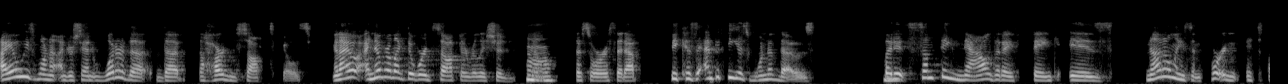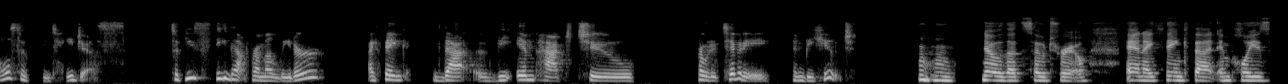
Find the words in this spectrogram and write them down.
I always want to understand what are the the, the hard and soft skills. And I, I never like the word soft. I really should mm-hmm. know, thesaurus it up because empathy is one of those. But mm-hmm. it's something now that I think is not only is important, it's also contagious. So if you see that from a leader, I think that the impact to productivity can be huge. Mm-hmm. No, that's so true. And I think that employees,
